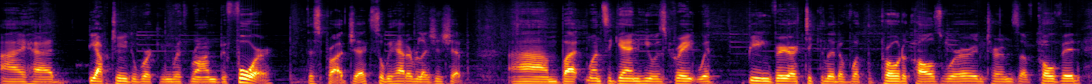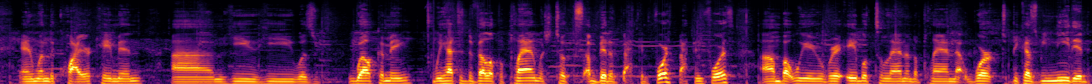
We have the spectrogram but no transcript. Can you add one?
I had the opportunity to working with Ron before this project, so we had a relationship. Um, but once again, he was great with being very articulate of what the protocols were in terms of COVID. And when the choir came in, um, he, he was welcoming. We had to develop a plan, which took a bit of back and forth, back and forth, um, but we were able to land on a plan that worked because we needed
